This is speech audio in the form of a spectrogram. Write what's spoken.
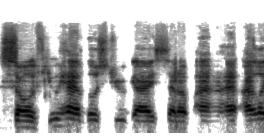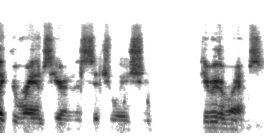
So if you have those two guys set up, I, I, I like the Rams here in this situation. Give me the Rams.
